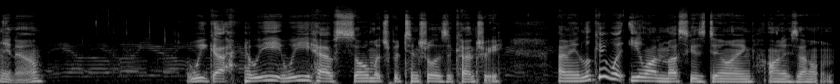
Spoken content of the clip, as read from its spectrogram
You know, we got we we have so much potential as a country. I mean, look at what Elon Musk is doing on his own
